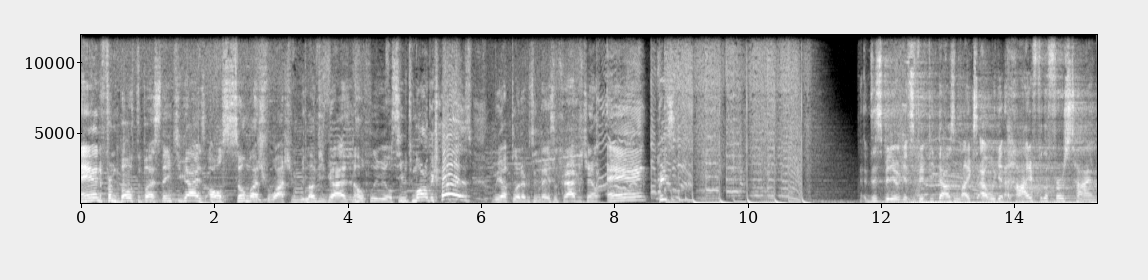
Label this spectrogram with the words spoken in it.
And from both of us, thank you guys all so much for watching. We love you guys, and hopefully we will see you tomorrow because we upload every single day. Subscribe to the channel, and peace! If this video gets 50,000 likes, I will get high for the first time,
